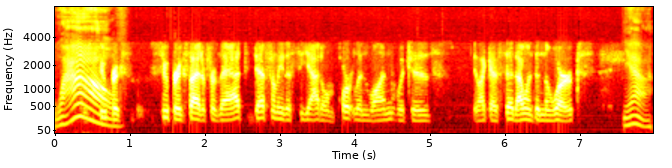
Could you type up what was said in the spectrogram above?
Wow! Super, super excited for that. Definitely the Seattle and Portland one, which is, like I said, that one's in the works. Yeah.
